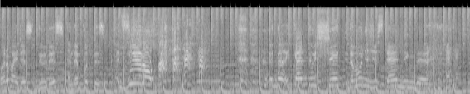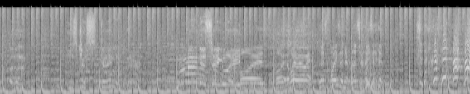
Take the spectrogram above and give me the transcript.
what if I just do this and then put this zero? it, do- it can't do shit. The moon is just standing there. He's just standing there, menacingly. Boy, boy, wait, wait, wait. Let's poison him. Let's poison him.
